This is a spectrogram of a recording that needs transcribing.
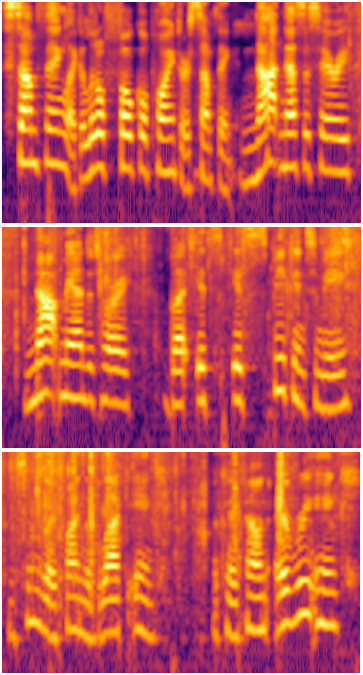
something like a little focal point or something not necessary not mandatory but it's it's speaking to me as soon as i find the black ink okay i found every ink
